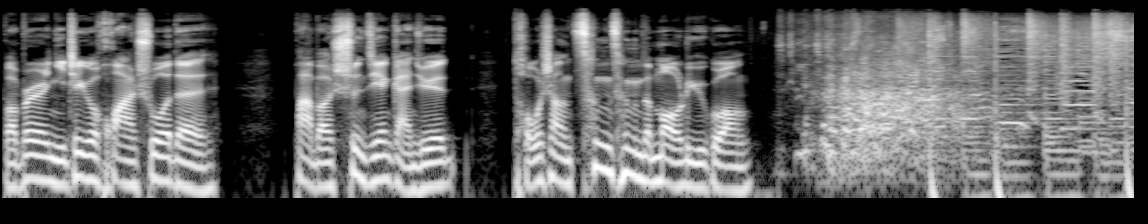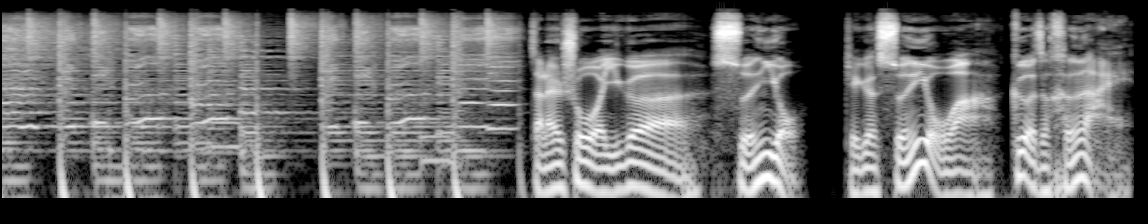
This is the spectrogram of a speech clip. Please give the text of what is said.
宝贝儿，你这个话说的，爸爸瞬间感觉头上蹭蹭的冒绿光。再来说，我一个损友，这个损友啊，个子很矮，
